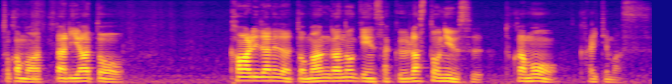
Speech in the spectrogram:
とかもあったりあと変わり種だと漫画の原作「ラストニュース」とかも書いてます。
